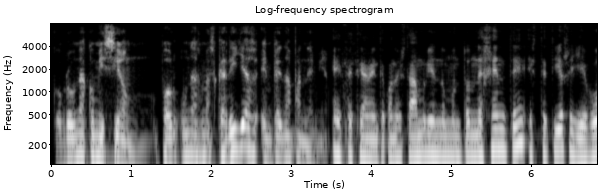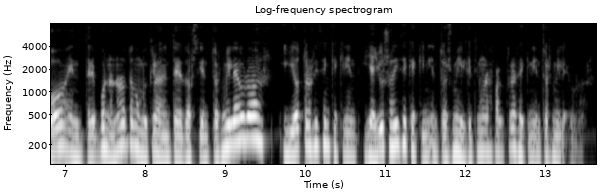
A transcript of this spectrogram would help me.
Cobró una comisión por unas mascarillas en plena pandemia. Efectivamente, cuando estaba muriendo un montón de gente, este tío se llevó entre, bueno, no lo tengo muy claro, entre 200.000 euros y otros dicen que 500, y Ayuso dice que 500.000, que tiene unas facturas de 500.000 euros.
